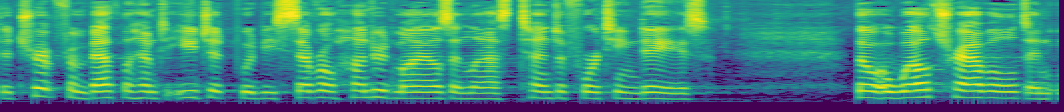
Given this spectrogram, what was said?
the trip from Bethlehem to Egypt would be several hundred miles and last 10 to 14 days. Though a well traveled and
